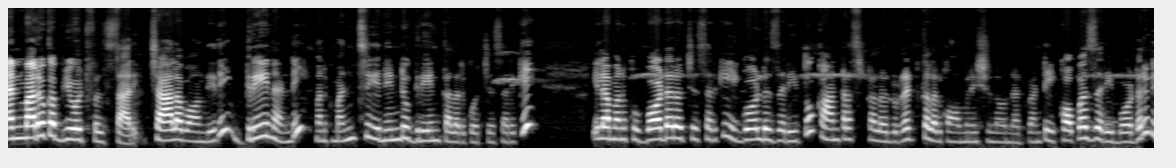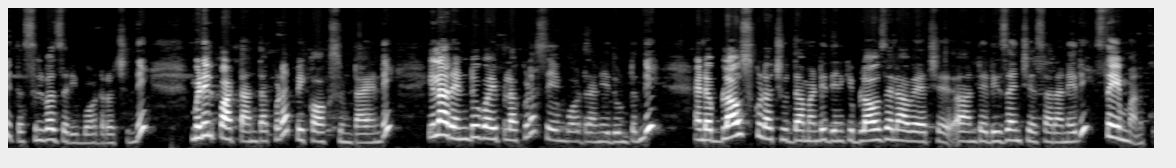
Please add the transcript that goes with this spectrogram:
అండ్ మరొక బ్యూటిఫుల్ సారీ చాలా బాగుంది. ఇది గ్రీన్ అండి. మనకు మంచి నిండు గ్రీన్ కలర్కి వచ్చేసరికి ఇలా మనకు బార్డర్ వచ్చేసరికి గోల్డ్ జరీతో కాంట్రాస్ట్ కలర్ రెడ్ కలర్ కాంబినేషన్లో ఉన్నటువంటి copper zari border with silver zari border వచ్చింది. మిడిల్ పార్ట్ అంతా కూడా పికాక్స్ ఉంటాయండి. ఇలా రెండు వైపులా కూడా సేమ్ బార్డర్ అనేది ఉంటుంది. అండ్ బ్లౌజ్ కూడా చూద్దామండి. దీనికి బ్లౌజ్ ఎలా వేర్ చే అంటే డిజైన్ చేశారనేది సేమ్ మనకు.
